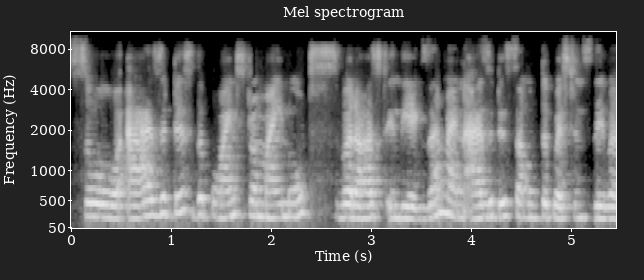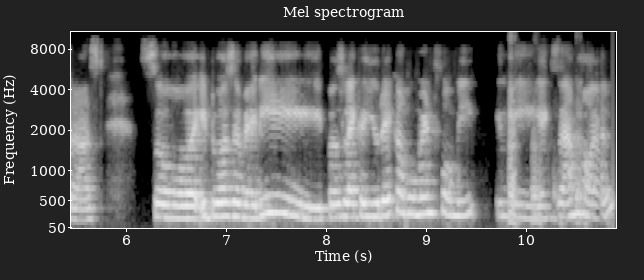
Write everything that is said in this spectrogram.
So as it is, the points from my notes were asked in the exam, and as it is, some of the questions they were asked. So it was a very, it was like a eureka moment for me in the exam hall.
